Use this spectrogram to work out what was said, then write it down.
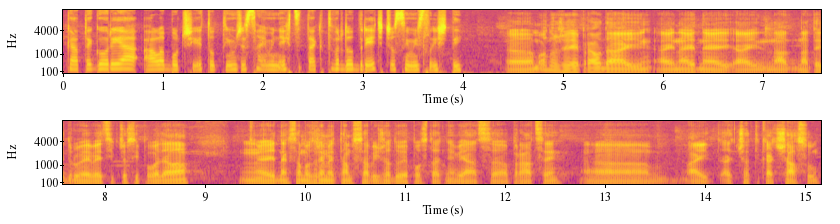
kategória, alebo či je to tým, že sa im nechce tak tvrdo drieť. Čo si myslíš ty? Uh, možno, že je pravda aj, aj na jednej, aj na, na tej druhej veci, čo si povedala. Jednak samozrejme tam sa vyžaduje podstatne viac e, práce, e, aj, aj čo týka času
